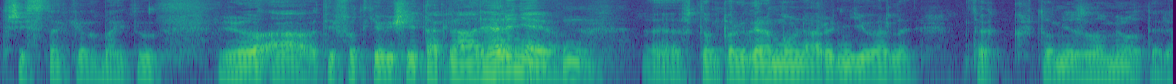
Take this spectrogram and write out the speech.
300 kilobajtů, že a ty fotky vyšly tak nádherně, jo, eh, v tom programu v Národní divadle, tak to mě zlomilo teda.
